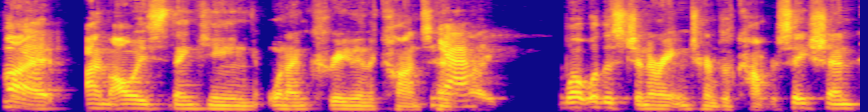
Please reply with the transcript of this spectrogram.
But I'm always thinking when I'm creating the content, Yeah. like what will this generate in terms of conversation?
